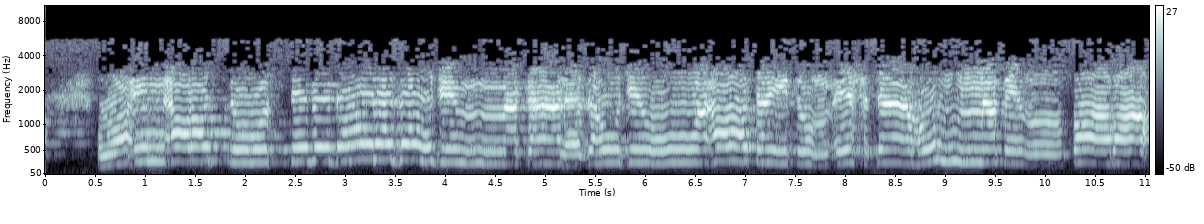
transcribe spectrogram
وإن أردتم استبدال زوج مكان زوج وآتيتم إحداهن قنطارا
